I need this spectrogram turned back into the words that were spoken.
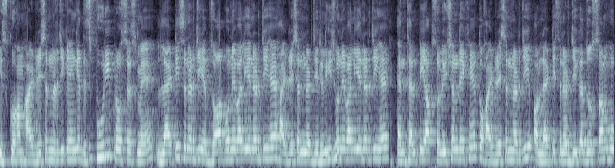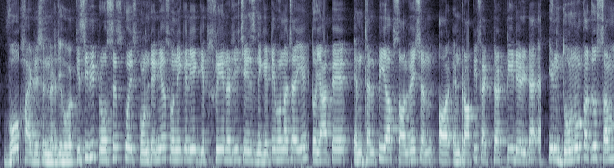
इसको हम हाइड्रेशन एनर्जी कहेंगे। दिस पूरी प्रोसेस में लैटिस एनर्जी एब्जॉर्ब होने वाली एनर्जी है हाइड्रेशन एनर्जी रिलीज़ होने वाली एनर्जी है। एंथैल्पी आप सॉल्यूशन देखें तो हाइड्रेशन एनर्जी और लैटिस एनर्जी का जो सम हो, वो हाइड्रेशन एनर्जी होगा। किसी भी प्रोसेस को स्पॉन्टेनियस होने के लिए Gibbs free energy change negative होना चाहिए। तो यहाँ पे एंथैल्पी ऑफ़ सॉल्वेशन और एंट्रोपी फैक्टर टी डेल्टा इन दोनों का जो सम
